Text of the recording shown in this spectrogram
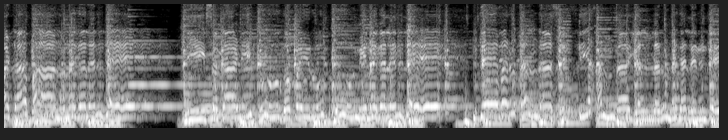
ಆಟ ಬಾನು ನಗಲೆಂದೇ ಈ ಸಗಾಳಿ ಪೈರು ಭೂಮಿ ನಗಲೆಂದೇ. ದೇವರು ತಂದ ಸೃಷ್ಟಿಯ ಅಂದ ಎಲ್ಲರೂ ನಗಲೆಂದೇ.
